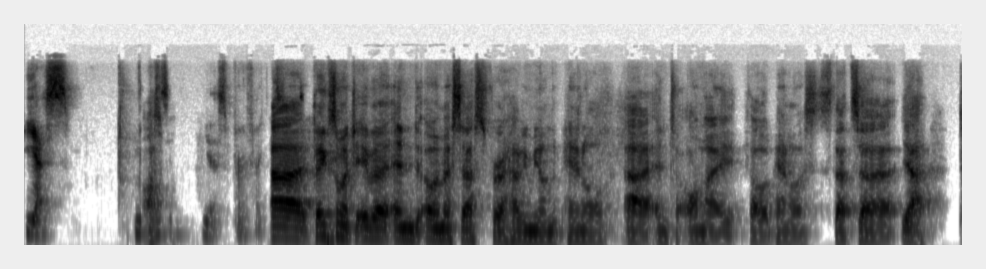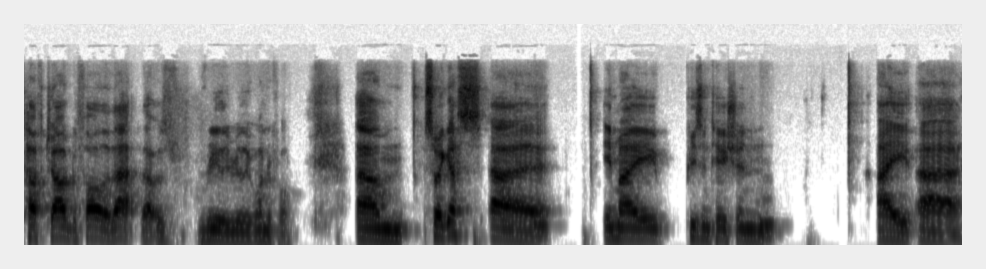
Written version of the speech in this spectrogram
Yes. Awesome. Yes, perfect. Uh, thanks so much, Ava and OMSS for having me on the panel uh, and to all my fellow panelists. That's, uh, yeah, tough job to follow that. That was really, really wonderful. Um, so I guess uh, in my presentation, I uh,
